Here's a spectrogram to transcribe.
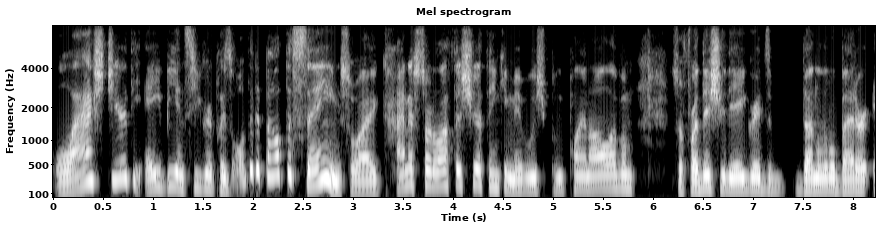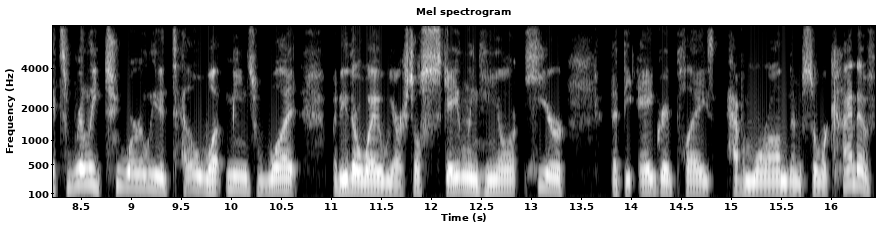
Last year, the A, B, and C grade plays all did about the same. So I kind of started off this year thinking maybe we should be playing all of them. So far this year, the A grades have done a little better. It's really too early to tell what means what, but either way, we are still scaling here, here that the A grade plays have more on them. So we're kind of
